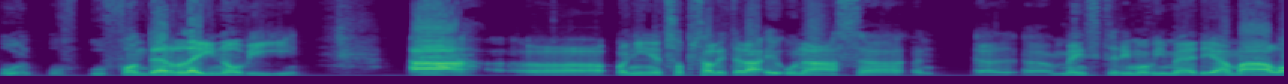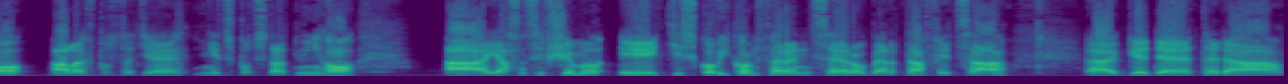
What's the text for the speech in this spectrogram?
u, u, von der Leyenový a oni něco psali teda i u nás mainstreamový média málo, ale v podstatě nic podstatného. A já jsem si všiml i tiskový konference Roberta Fica, kde teda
